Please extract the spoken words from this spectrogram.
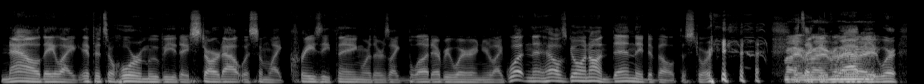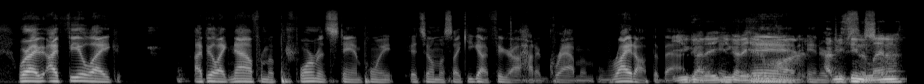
Now they like if it's a horror movie, they start out with some like crazy thing where there's like blood everywhere, and you're like, "What in the hell's going on?" Then they develop the story. Right, it's like right, they right, grab right. you. Where where I, I feel like I feel like now from a performance standpoint, it's almost like you got to figure out how to grab them right off the bat. You gotta you and gotta hit then him hard. Have you seen. Atlanta?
